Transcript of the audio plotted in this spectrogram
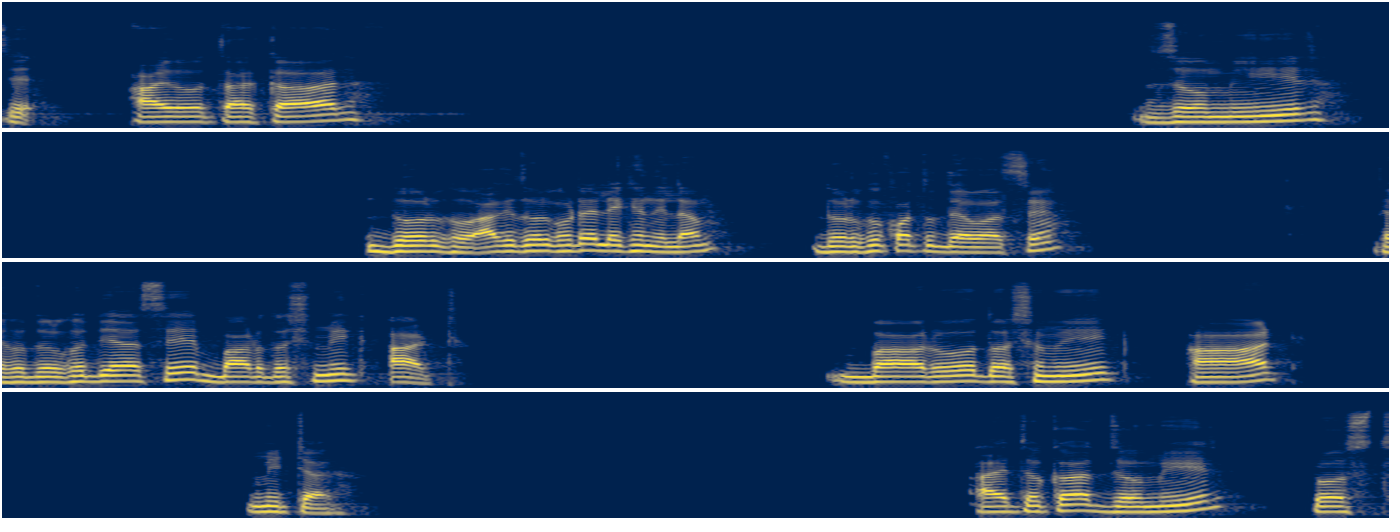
যে আয়তাকার জমির দৈর্ঘ্য। আগে দৈর্ঘ্যটা লিখে নিলাম। দৈর্ঘ্য কত দেওয়া আছে? দেখো দৈর্ঘ্য দেওয়া আছে বারো দশমিক আট। বারো দশমিক আট মিটার। আয়তকার জমির প্রস্থ।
